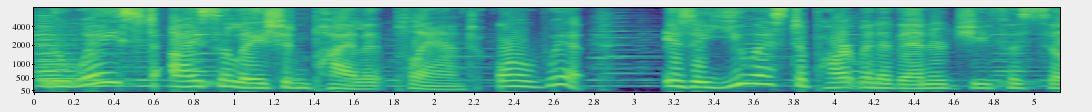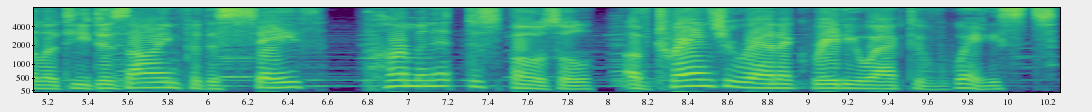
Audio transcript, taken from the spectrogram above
The Waste Isolation Pilot Plant, or WIPP, is a U.S. Department of Energy facility designed for the safe, permanent disposal of transuranic radioactive wastes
